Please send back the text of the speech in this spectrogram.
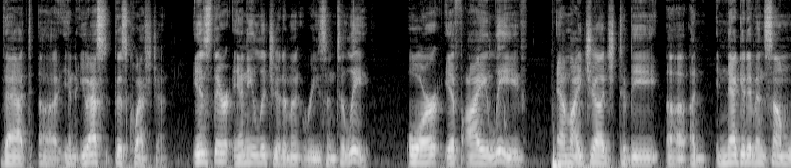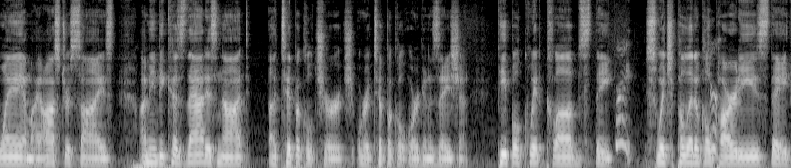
that, uh, in, you ask this question Is there any legitimate reason to leave? Or if I leave, am I judged to be uh, a negative in some way? Am I ostracized? I mean, because that is not a typical church or a typical organization. People quit clubs, they Right. switch political Sure. parties, they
